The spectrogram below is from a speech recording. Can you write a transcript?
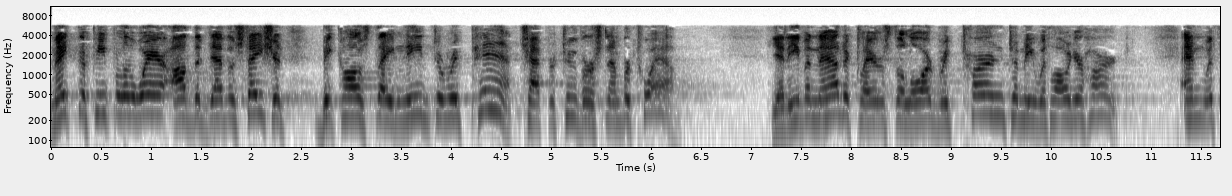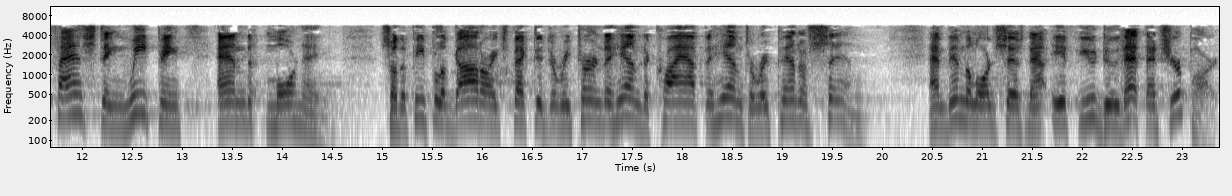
Make the people aware of the devastation because they need to repent. Chapter 2 verse number 12. Yet even now declares the Lord, return to me with all your heart and with fasting, weeping, and mourning. So the people of God are expected to return to Him, to cry out to Him, to repent of sin. And then the Lord says, now if you do that, that's your part.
